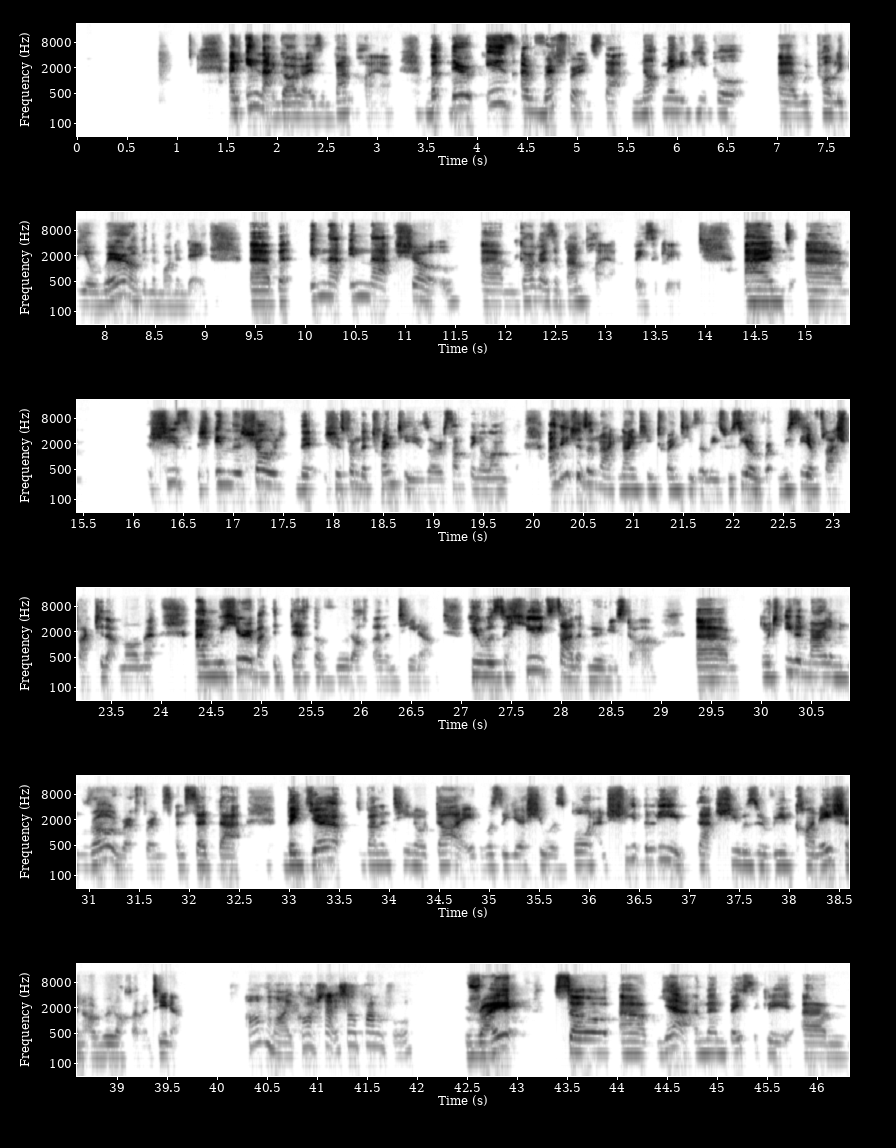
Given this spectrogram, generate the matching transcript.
And in that, Gaga is a vampire. But there is a reference that not many people uh, would probably be aware of in the modern day. Uh, but in that in that show, um, Gaga is a vampire basically, and um, she's in the show that she's from the 20s or something along i think she's in the 1920s at least. We see a we see a flashback to that moment and we hear about the death of rudolph valentino who was a huge silent movie star um, which even marilyn monroe referenced and said that the year valentino died was the year she was born and she believed that she was a reincarnation of rudolph valentino oh my gosh that is so powerful right so um, yeah, and then basically um,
